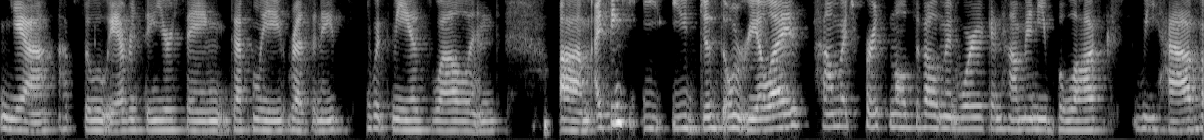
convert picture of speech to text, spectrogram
Yeah, absolutely. Everything you're saying definitely resonates with me as well. And um, I think y- you just don't realize how much personal development work and how many blocks we have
